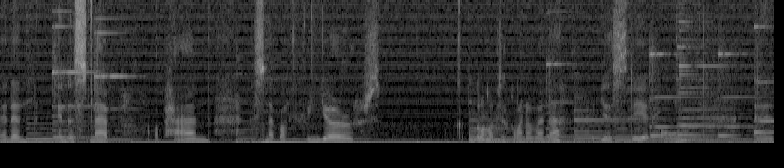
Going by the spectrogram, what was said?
and then in a snap of hand a snap of fingers lo nggak bisa ke mana-mana. Just stay at home and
